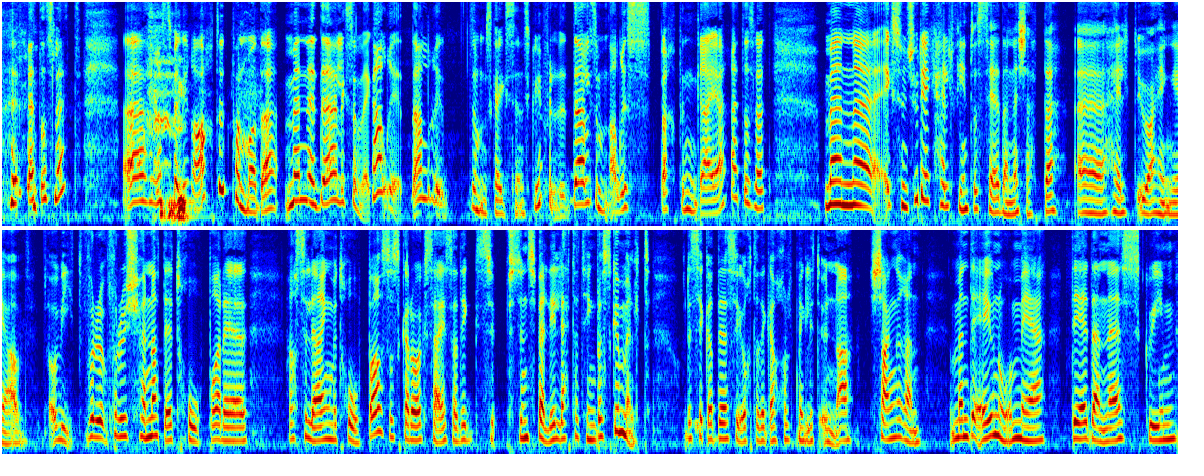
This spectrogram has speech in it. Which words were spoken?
rett og slett. Det uh, høres veldig rart ut, på en måte. Men det er liksom jeg har aldri, det er aldri Skal jeg se en screenfilm? Det har liksom aldri vært en greie, rett og slett. Men uh, jeg syns jo det gikk helt fint å se denne chatten, uh, helt uavhengig av å vite. For, for, du skjønner at det er troper, det er harselering med troper. Så skal det òg sies at jeg syns veldig lett at ting blir skummelt. Og det er sikkert det som har gjort at jeg har holdt meg litt unna sjangeren. Men det er jo noe med det denne Scream,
